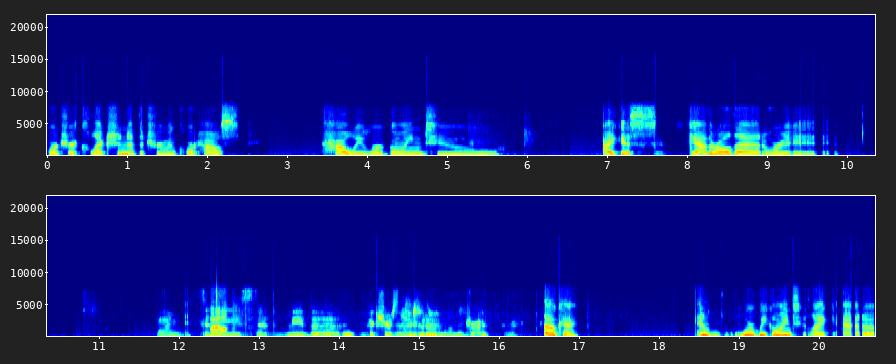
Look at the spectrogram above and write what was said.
Portrait Collection at the Truman Courthouse, how we were going to, I guess, gather all that, or it, Um, Well- Cindy sent me the pictures and I put them on the drive. Okay. And were we going to like add a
